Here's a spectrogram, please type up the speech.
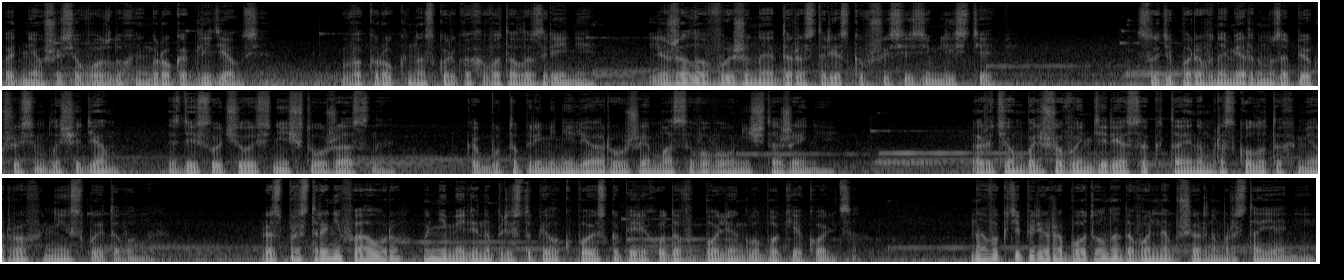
Поднявшись в воздух, игрок огляделся. Вокруг, насколько хватало зрения, лежала выжженная до растрескавшейся земли степь. Судя по равномерным запекшимся площадям, здесь случилось нечто ужасное, как будто применили оружие массового уничтожения. Артем большого интереса к тайнам расколотых миров не испытывал. Распространив ауру, он немедленно приступил к поиску переходов в более глубокие кольца. Навык теперь работал на довольно обширном расстоянии.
